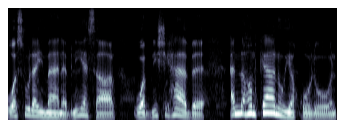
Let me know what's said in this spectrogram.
وسليمان بن يسار وابن شهاب أنهم كانوا يقولون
